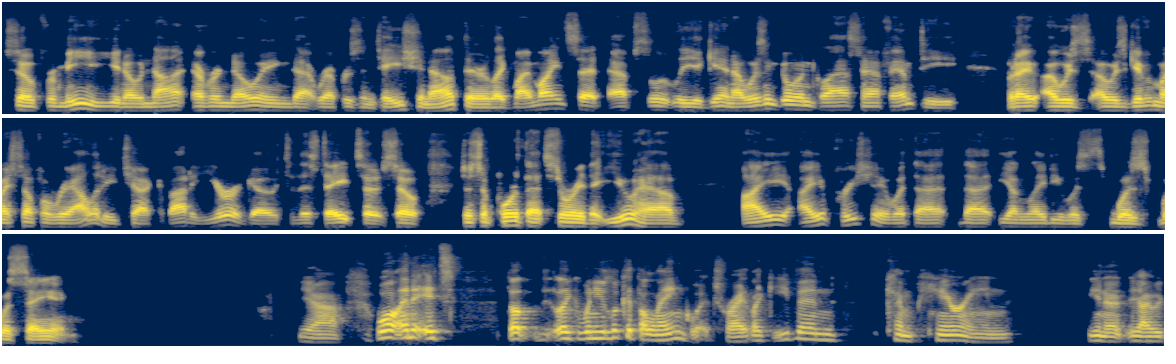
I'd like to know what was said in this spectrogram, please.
so for me you know not ever knowing that representation out there like my mindset absolutely again i wasn't going glass half empty but I, I was I was giving myself a reality check about a year ago to this date. So so to support that story that you have, I I appreciate what that that young lady was was was saying. Yeah. Well, and it's the like when you look at the language, right? Like even comparing, you know, I was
